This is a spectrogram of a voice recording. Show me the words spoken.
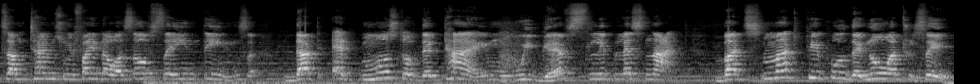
Sometimes we find ourselves saying things that at most of the time we have sleepless night. But smart people, they know what to say.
